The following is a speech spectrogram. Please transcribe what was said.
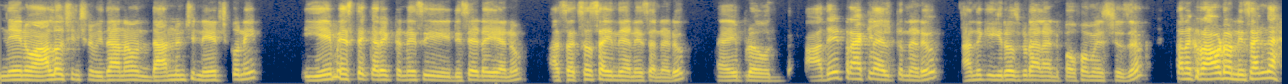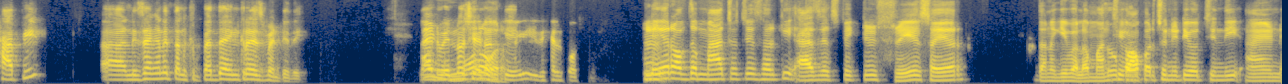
నేను ఆలోచించిన విధానం దాని నుంచి నేర్చుకుని ఏం వేస్తే కరెక్ట్ అనేసి డిసైడ్ అయ్యాను. అది సక్సెస్ అయింది అనేసి అన్నాడు. ఆ, ఇప్పుడు అదే ట్రాక్లో వెళ్తున్నాడు. అందుకే ఈ రోజు కూడా అలాంటి పర్ఫార్మెన్స్ చూసాం. తనకు రావడం నిజంగా హ్యాపీ. నిజంగానే తనకు పెద్ద ఎంకరేజ్మెంట్ ఇది. ఇలాంటివి ఎన్నో చేయడానికి ఇది హెల్ప్ అవుతుంది ప్లేయర్ ఆఫ్ ద మ్యాచ్ వచ్చేసరికి యాజ్ ఎక్స్పెక్టెడ్ శ్రేయస్ అయ్యర్ తనకి ఇవాళ మంచి. ఆపర్చునిటీ వచ్చింది అండ్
